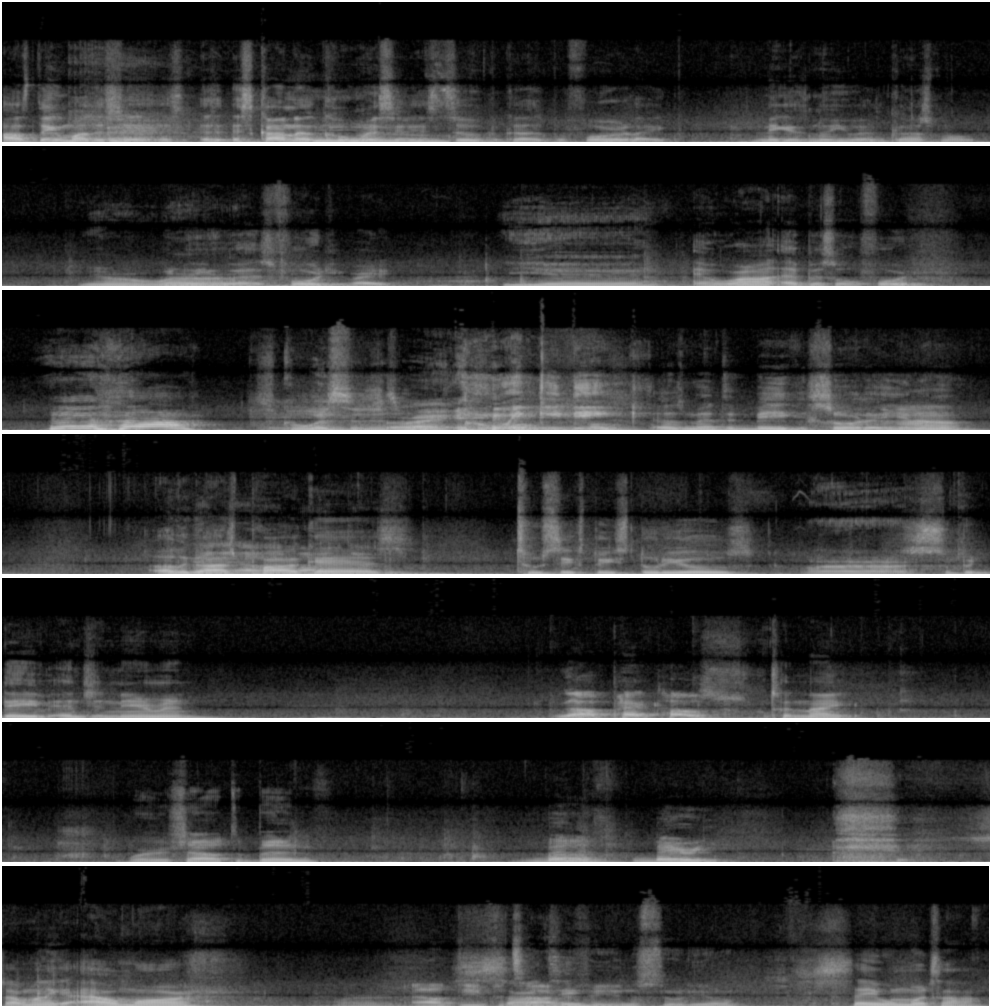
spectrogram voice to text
I was thinking about this shit. It's, it's, it's kind of a coincidence too because before like niggas knew you as Gunsmoke, You're a we knew you as 40, right? Yeah. And we're on episode 40. It's coincidence, So- right? Winky dink. It was meant to be, sort of, you know. Other Yeah, guys we had a lot of podcast, two six three studios, Word. Super Dave Engineering. We got a packed house tonight. Word shout out to Ben. Bennett uh. Barry, shout out my nigga Almar. Word Al D Santi. Photography in the studio. Say one more time.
